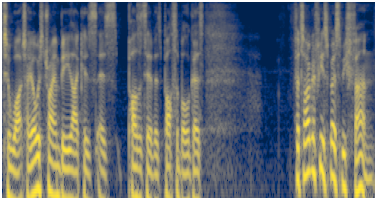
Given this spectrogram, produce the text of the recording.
to watch. I always try and be like as as positive as possible because photography is supposed to be fun.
